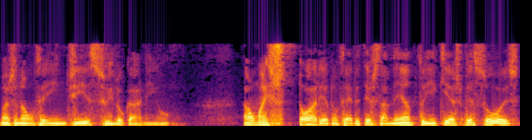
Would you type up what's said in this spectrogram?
mas não vê indício em lugar nenhum. Há uma história no Velho Testamento em que as pessoas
